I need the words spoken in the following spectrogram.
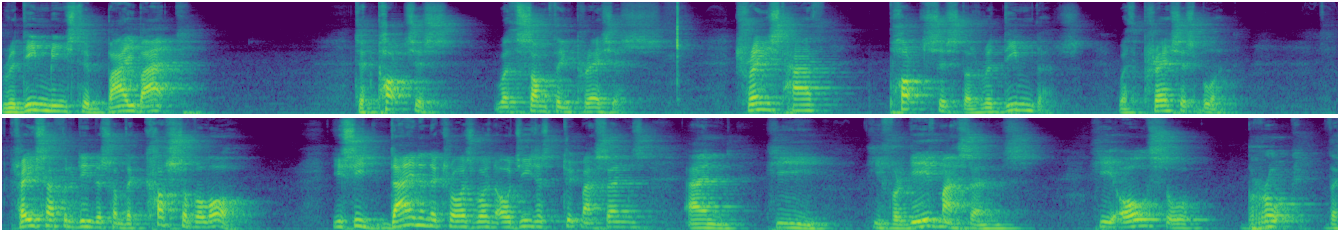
Redeem means to buy back, to purchase with something precious. Christ hath purchased us, redeemed us with precious blood. Christ hath redeemed us from the curse of the law you see, dying on the cross wasn't, oh, Jesus took my sins and he, he forgave my sins. He also broke the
